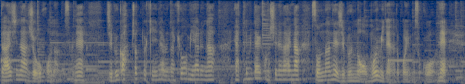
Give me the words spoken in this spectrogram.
大事な情報なんですよね。自分がちょっと気になるな興味あるなやってみたいかもしれないなそんなね自分の思いみたいなところにもそこをね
